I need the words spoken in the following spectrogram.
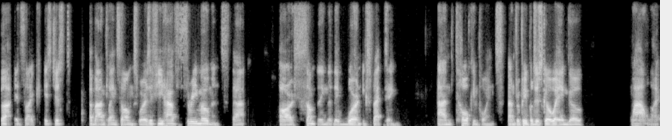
But it's like it's just a band playing songs. Whereas if you have three moments that are something that they weren't expecting, and talking points and for people to just go away and go wow like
